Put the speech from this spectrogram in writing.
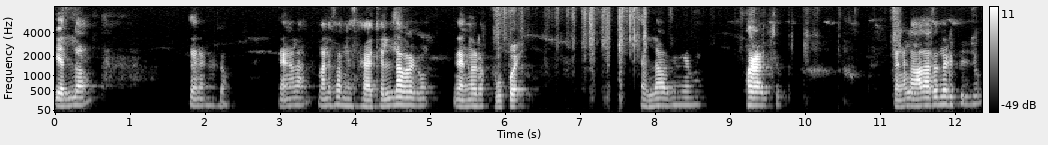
എല്ലാ ജനങ്ങൾക്കും ഞങ്ങളെ മനസ്സറിഞ്ഞ് സഹായിച്ച എല്ലാവർക്കും ഞങ്ങളുടെ കൂപ്പ് എല്ലാവരും ഞങ്ങൾ സഹായിച്ചു. ഞങ്ങൾ ആധാരം നടിപ്പിച്ചു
